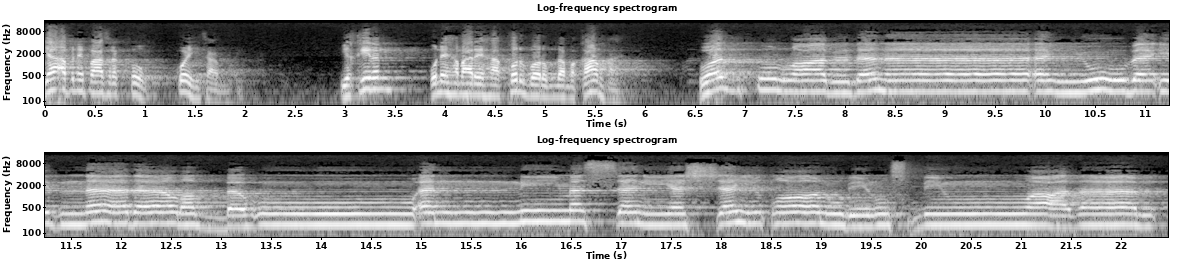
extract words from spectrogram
یا اپنے پاس رکھو، کوئی حساب نہیں۔ یقیناً انہیں ہمارے ہاں قرب اور عمدہ مقام ہے۔ واذكر عبدنا أيوب إذ نادى ربه أني مسني الشيطان بنصب وعذاب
